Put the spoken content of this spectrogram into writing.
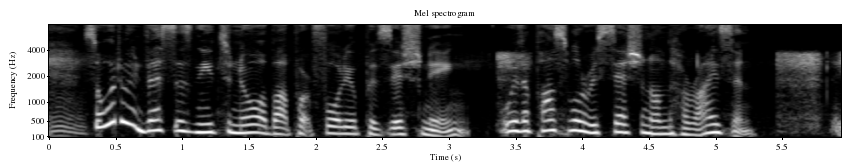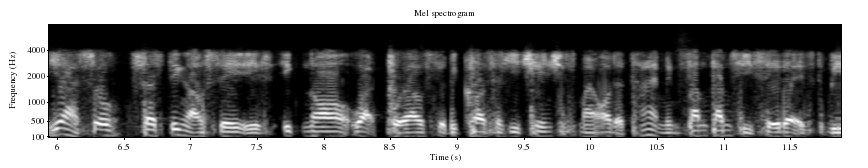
Mm. So, what do investors need to know about portfolio positioning with a possible recession on the horizon? Yeah, so first thing I'll say is ignore what Powell said because he changes mind all the time. And sometimes he say that we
